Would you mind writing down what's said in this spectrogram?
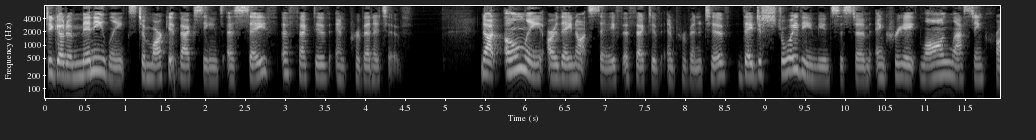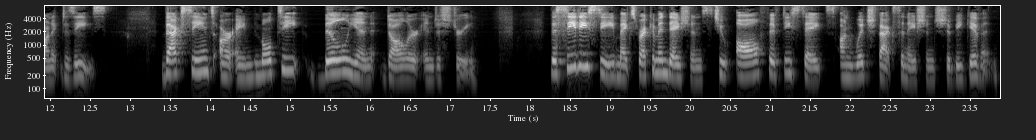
to go to many lengths to market vaccines as safe, effective, and preventative. Not only are they not safe, effective, and preventative, they destroy the immune system and create long lasting chronic disease. Vaccines are a multi billion dollar industry. The CDC makes recommendations to all 50 states on which vaccinations should be given.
